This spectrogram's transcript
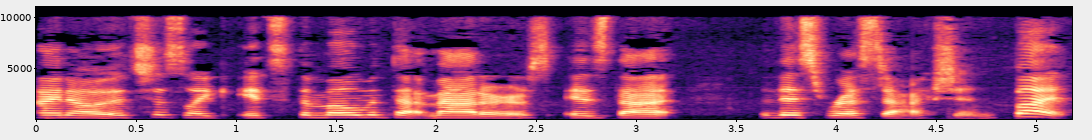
I know. It's just like it's the moment that matters. Is that this wrist action? But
